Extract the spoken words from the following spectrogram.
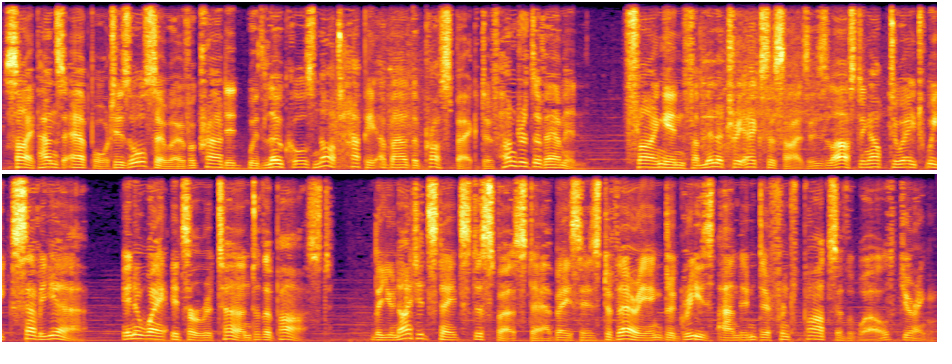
Saipan's airport is also overcrowded, with locals not happy about the prospect of hundreds of airmen flying in for military exercises lasting up to eight weeks every year. In a way, it's a return to the past. The United States dispersed air bases to varying degrees and in different parts of the world during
